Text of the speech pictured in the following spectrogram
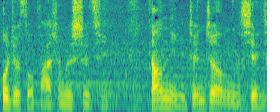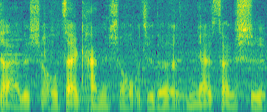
或者所发生的事情。当你真正闲下来的时候，再看的时候，我觉得应该算是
